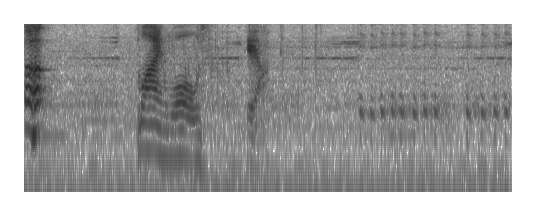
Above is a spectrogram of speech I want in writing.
Uh, flying wolves. Yeah, I think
